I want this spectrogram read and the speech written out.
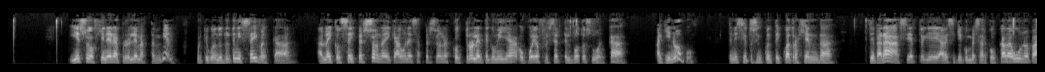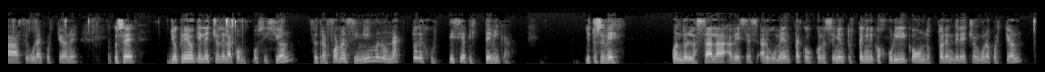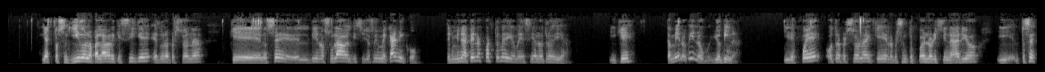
Y eso genera problemas también, porque cuando tú tenés seis bancadas, habláis con seis personas y cada una de esas personas controla, entre comillas, o puede ofrecerte el voto de su bancada. Aquí no, pues. Tenéis 154 agendas separadas, ¿cierto? Que a veces hay que conversar con cada uno para asegurar cuestiones. Entonces, yo creo que el hecho de la composición se transforma en sí mismo en un acto de justicia epistémica. Y esto se ve cuando en la sala a veces argumenta con conocimientos técnicos jurídicos un doctor en derecho alguna cuestión y acto seguido la palabra que sigue es de una persona que, no sé, el día no a su lado, él dice, yo soy mecánico, termina apenas cuarto medio, me decía el otro día. ¿Y qué? También opino, yo opina y después otra persona que representa un pueblo originario. Y entonces,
